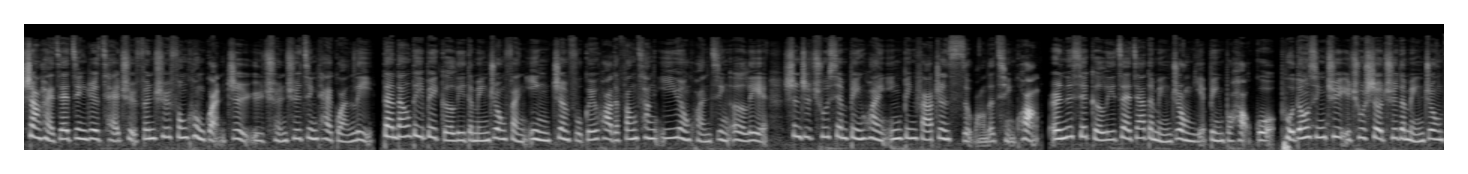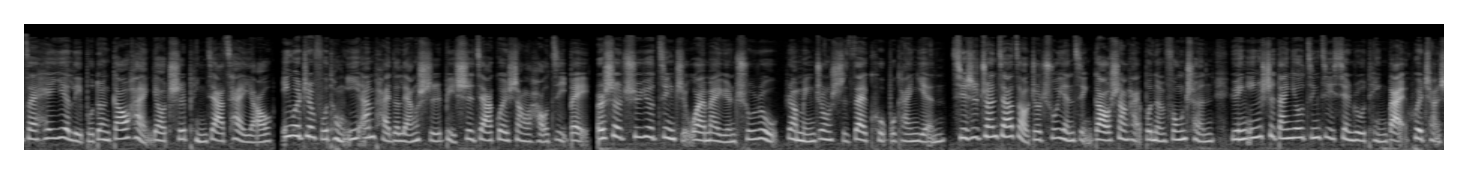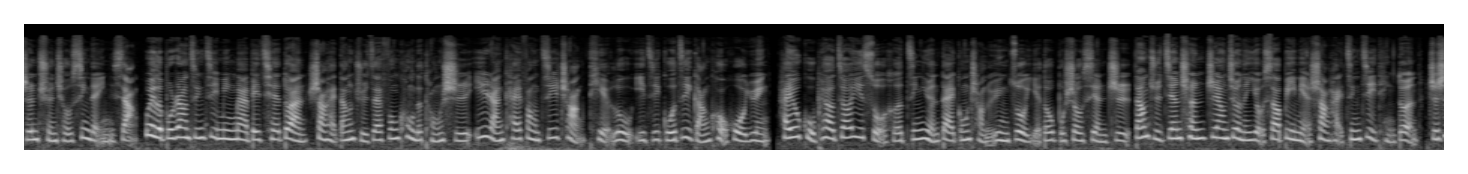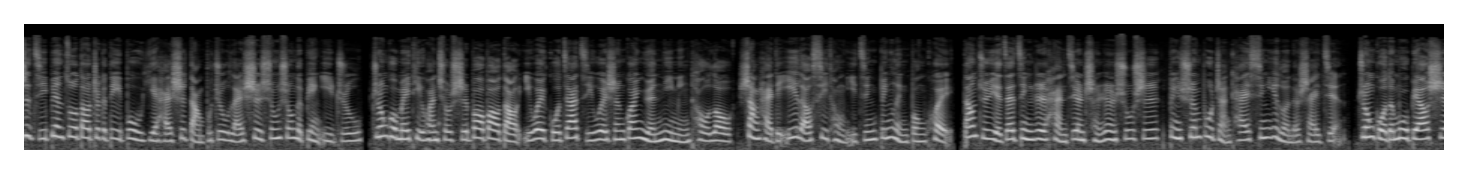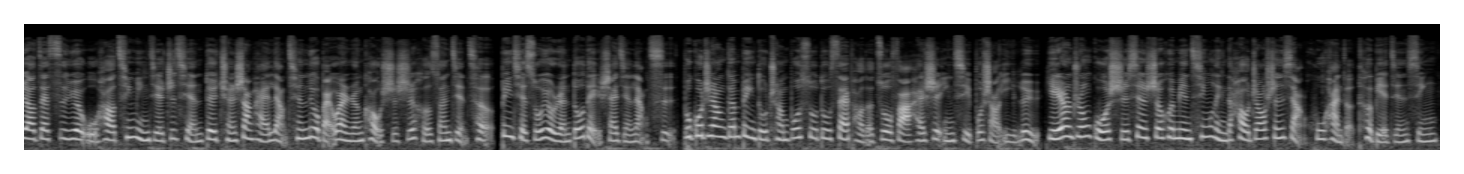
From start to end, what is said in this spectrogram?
上海在近日采取分区封控管制与全区静态管理，但当地被隔离的民众反映，政府规划的方舱医院环境恶劣，甚至出现病患因并发症死亡的情况。而那些隔离在家的民众也并不好过。浦东新区一处社区的民众在黑夜里不断高喊要吃平价菜肴，因为政府统一安排的粮食比市价贵上了好几倍，而社区又禁止外卖员出入，让民众实在苦不堪言。其实专家早就出言警告，上海不能封城，原因是担忧经济陷入停摆会产生全球性的影响。为了不让经济命脉被切断，上海当局在封控的同时，依然开放机场、铁路以及国际港口货运，还有股票交易所和晶圆代工厂的运作也都不受限制。当局坚称这样就能有效避免上海经济停顿，只是即便做到这个地步，也还是挡不住来势汹汹的变异株。中国媒体《环球时报》报道，一位国家级卫生官员匿名透露，上海的医疗系统已经濒临崩溃。当局也在近日罕见承认疏失，并宣布展开新一轮的筛检。中国的目标是要在四月五号清明节之前，对全上海两千六六百万人口实施核酸检测，并且所有人都得筛检两次。不过，这样跟病毒传播速度赛跑的做法，还是引起不少疑虑，也让中国实现社会面清零的号召声响呼喊得特别艰辛。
